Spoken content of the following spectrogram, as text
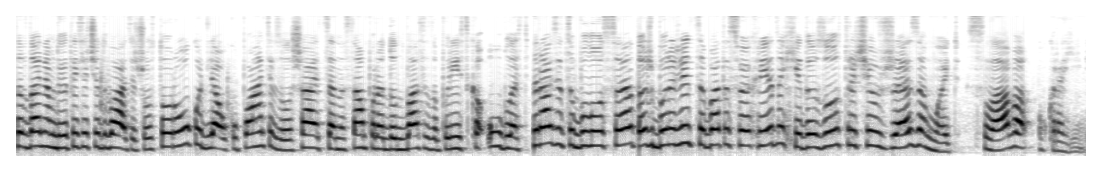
завданням 2026 року для окупантів залишається насамперед Донбас і Запорізька область. Наразі це було все. Тож бережіть себе та своїх рідних і до зустрічі вже за мить. Слава Україні!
